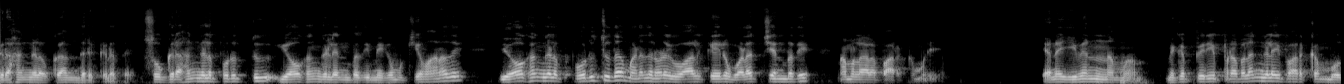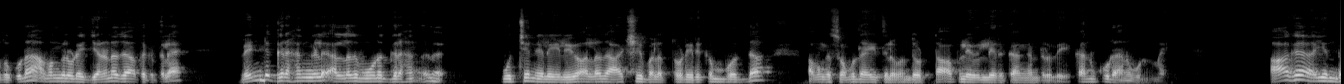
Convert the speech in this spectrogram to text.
கிரகங்கள் உட்கார்ந்திருக்கிறது. ஸோ கிரகங்களை பொறுத்து யோகங்கள் என்பது மிக முக்கியமானது. யோகங்களை பொறுத்து தான் மனிதனுடைய வாழ்க்கையில் வளர்ச்சி என்பதை நம்மளால் பார்க்க முடியும். ஏன்னா ஈவன் நம்ம மிகப்பெரிய பிரபலங்களை பார்க்கும்போது கூட அவங்களுடைய ஜனன ஜாதகத்தில் ரெண்டு கிரகங்கள் அல்லது மூணு கிரகங்கள் உச்ச நிலையிலையோ அல்லது ஆட்சி பலத்தோடு இருக்கும்போது தான் அவங்க சமுதாயத்தில் வந்து டாப் லெவலில் இருக்காங்கன்றது கண்கூடான உண்மை. ஆக இந்த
